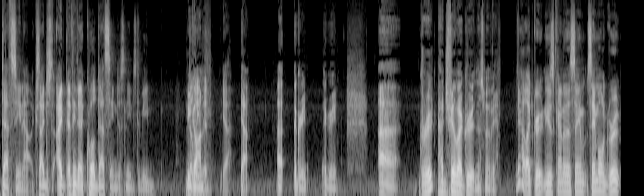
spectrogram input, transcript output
death scene out because I just I, I think that Quill death scene just needs to be Be gone. deleted. Yeah. Uh, agreed, agreed. Uh, Groot, how'd you feel about Groot in this movie? Yeah, I like Groot. He was kind of the same same old Groot.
